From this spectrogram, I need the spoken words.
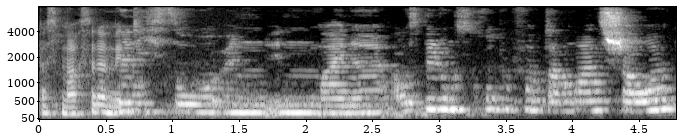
was machst du damit? Wenn ich so in, in meine Ausbildungsgruppe von damals schaue,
